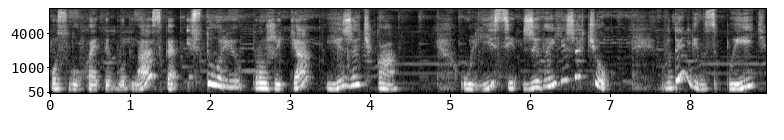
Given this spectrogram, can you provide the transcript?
Послухайте, будь ласка, історію про життя їжачка. У лісі живе їжачок. Вдень він спить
